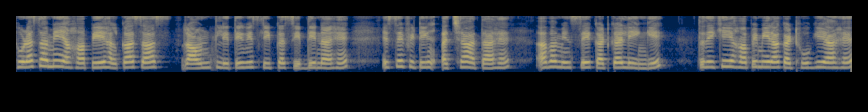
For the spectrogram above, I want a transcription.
थोड़ा सा हमें यहाँ पे हल्का सा राउंड लेते हुए स्लीप का शेप देना है। इससे फिटिंग अच्छा आता है। अब हम इससे कट कर लेंगे। तो देखिए यहाँ पे मेरा कट हो गया है।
